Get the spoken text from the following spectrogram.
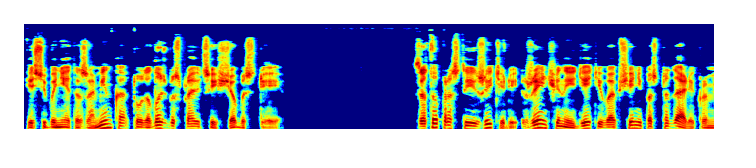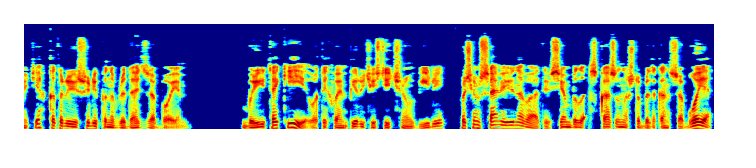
Если бы не эта заминка, то удалось бы справиться еще быстрее. Зато простые жители, женщины и дети вообще не пострадали, кроме тех, которые решили понаблюдать за боем. Были такие, вот их вампиры частично убили, впрочем, сами виноваты, всем было сказано, чтобы до конца боя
